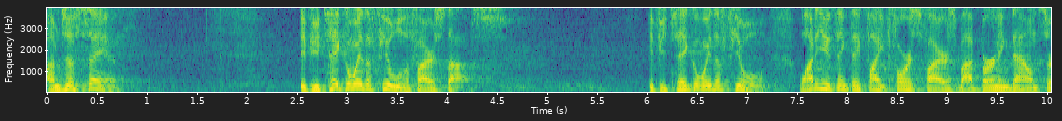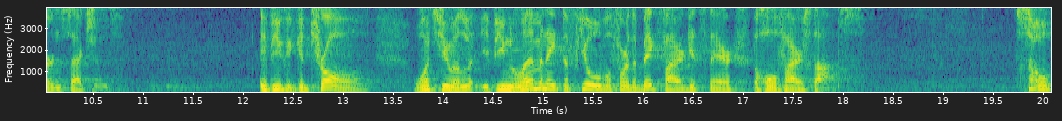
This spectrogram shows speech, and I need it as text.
I'm just saying. If you take away the fuel, the fire stops. If you take away the fuel, why do you think they fight forest fires by burning down certain sections? If you can control what you, if you eliminate the fuel before the big fire gets there, the whole fire stops. So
